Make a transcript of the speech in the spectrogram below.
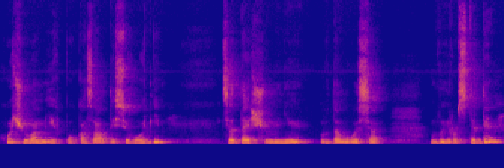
Хочу вам їх показати сьогодні. Це те, що мені вдалося виростити.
